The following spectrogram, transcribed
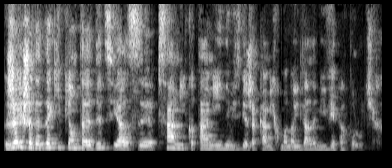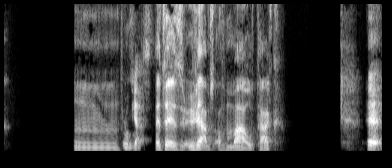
lżejsze dedeki, piąta edycja z psami, kotami i innymi zwierzakami humanoidalnymi w wiekach po ludziach. Mm, To jest Realms of Mau, tak? E,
